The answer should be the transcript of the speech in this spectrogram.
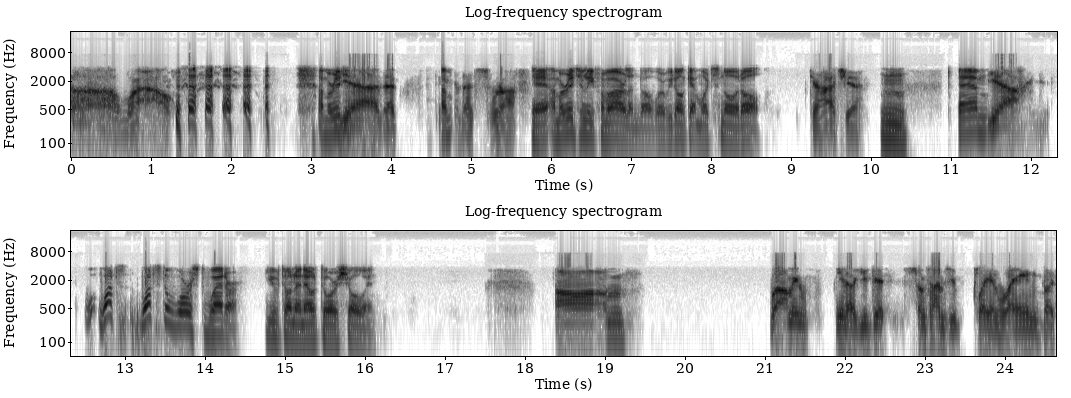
Oh wow. I'm originally yeah, that's Um, that's rough. yeah, I'm originally from Ireland, though, where we don't get much snow at all. Gotcha. Mm. Um, Yeah. what's what's the worst weather you've done an outdoor show in? Um. Well, I mean, you know, you get sometimes you play in rain, but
